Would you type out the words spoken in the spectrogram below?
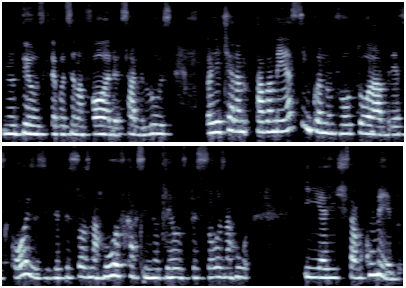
Meu Deus, o que tá acontecendo lá fora, sabe? Luz. A gente era, tava meio assim quando voltou a abrir as coisas e ver pessoas na rua, ficava assim, meu Deus, pessoas na rua. E a gente tava com medo.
